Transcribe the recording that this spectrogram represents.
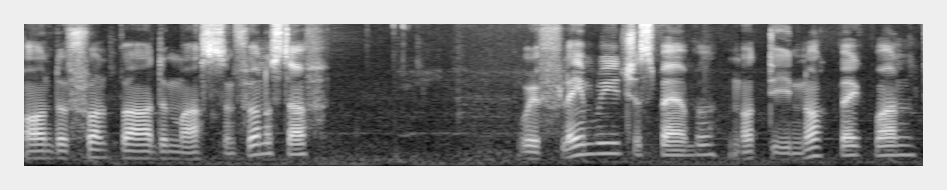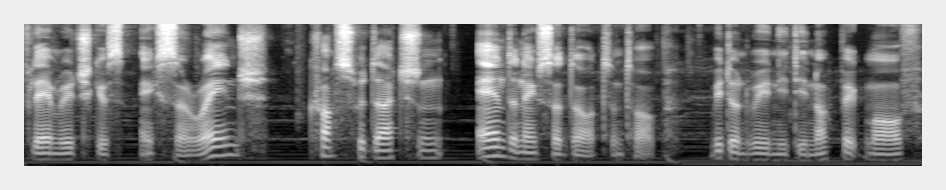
On the front bar the Master's Inferno stuff. With Flame Reach is spareable, not the knockback one. Flame Reach gives extra range, cost reduction and an extra dot on top. We don't really need the knockback morph,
